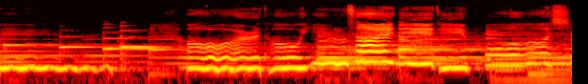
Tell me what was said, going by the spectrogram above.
云，偶尔投影在你的波心。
